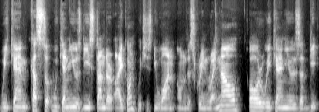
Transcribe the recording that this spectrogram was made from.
we can custom we can use the standard icon, which is the one on the screen right now, or we can use a, the,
